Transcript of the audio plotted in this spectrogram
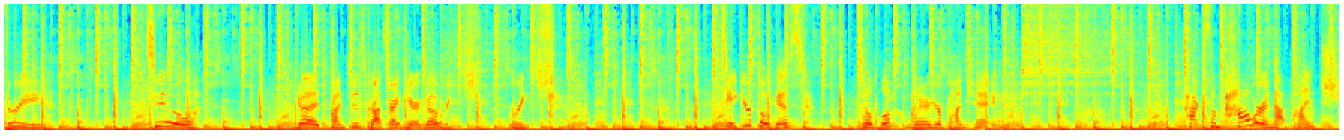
three. Good. Punches cross right here. Go reach, reach. Take your focus to look where you're punching. Pack some power in that punch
